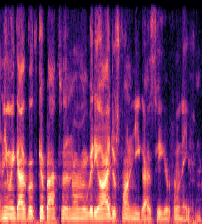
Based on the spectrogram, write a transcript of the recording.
Anyway, guys, let's get back to the normal video. I just wanted you guys to hear from Nathan.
